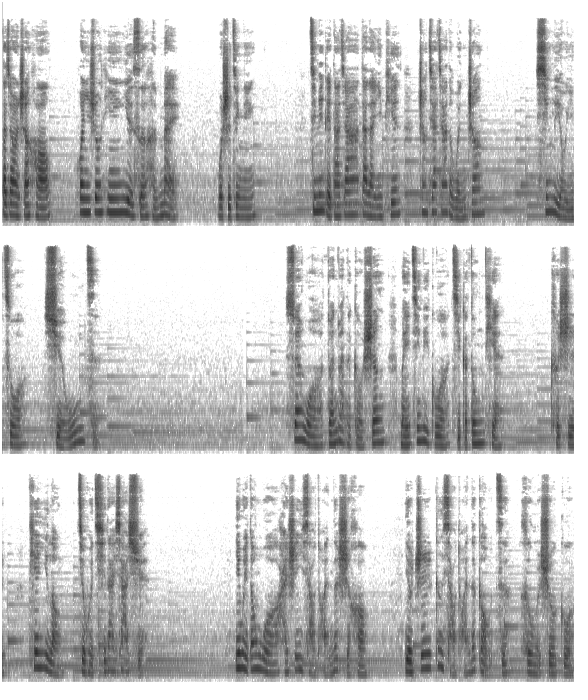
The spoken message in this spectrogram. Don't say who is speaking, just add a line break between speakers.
大家晚上好，欢迎收听《夜色很美》，我是景宁。今天给大家带来一篇张嘉佳的文章，《心里有一座雪屋子》。虽然我短短的狗生没经历过几个冬天，可是天一冷就会期待下雪。因为当我还是一小团的时候，有只更小团的狗子和我说过：“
